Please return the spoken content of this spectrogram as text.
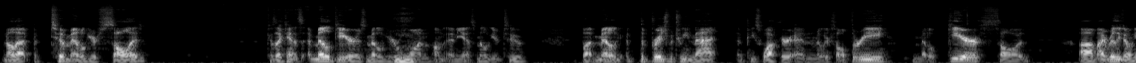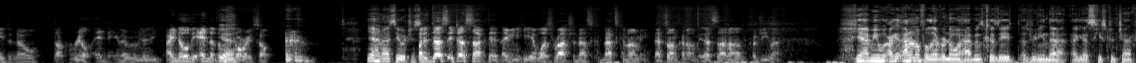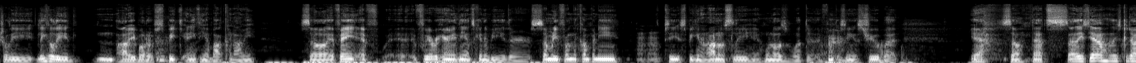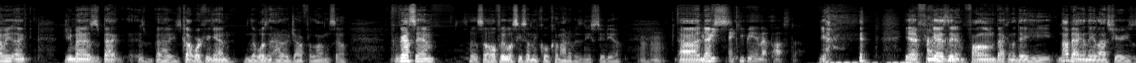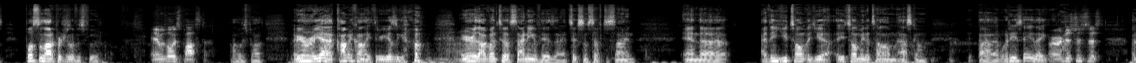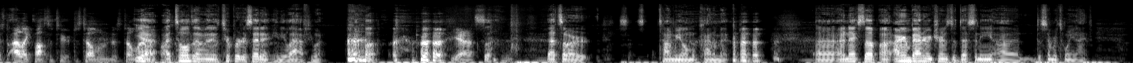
and all that, but to Metal Gear Solid. Because I can't. Metal Gear is Metal Gear Mhm. One on NES, Metal Gear Two, but Metal the bridge between that and Peace Walker and Gear Solid Three, Metal Gear Solid. Um, I really don't need to know the real ending. I know the end of the Yeah. story, so Yeah, and I see what you're saying. but it does it does suck that I mean he it was rushed and that's that's Konami. That's on Konami. That's not on Kojima. Yeah, I mean, I, I don't know if we'll ever know what happens because I was reading that I guess he's contractually, legally not able to speak anything about Konami. So if any, if if we ever hear anything, it's going to be either somebody from the company Mm-hmm. spe- speaking anonymously, and who knows what they're, if what they're saying is true. But yeah, so that's at least yeah, at least Konami, like Kojima is back. Is, uh, he's got work again. That wasn't out of a job for long. So congrats to him. So, so hopefully we'll see something cool come out of his new studio. Uh, next, and keep eating that pasta. yeah, yeah. If you guys didn't follow him back in the day, he not back in the day last year. He's posted a lot of pictures of his food. And it was always pasta. I always post. I remember, yeah, Comic Con like three years ago. I remember that I went to a signing of his and I took some stuff to sign, and uh I think you told me you, you told me to tell him, ask him, uh, what do you say? Like, Or just just just just I like pasta too. Just tell him, Just tell him. yeah, I told him, and the interpreter said it, and he laughed. He went, huh. yeah. so that's our time we almost kind of met. Uh, and next up, uh, Iron Banner returns to Destiny uh, December 29th.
